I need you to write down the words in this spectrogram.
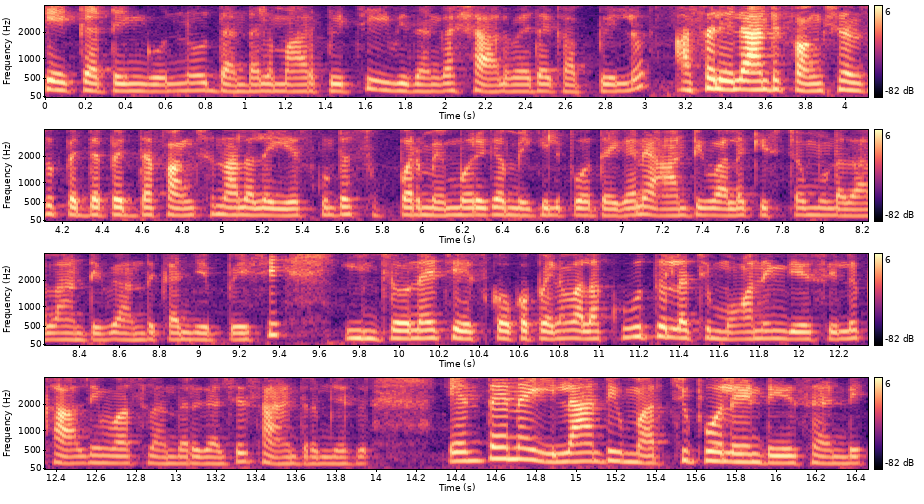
కేక్ కటింగ్ దండలు మార్పిచ్చి ఈ విధంగా షాల్వ కప్పిళ్ళు. అసలు ఇలాంటి ఫంక్షన్స్ పెద్ద పెద్ద ఫంక్షన్ అలా చేసుకుంటే సూపర్ మెమొరీగా మిగిలిపోతాయి. కానీ ఆంటీ వాళ్ళకి ఇష్టం ఉండదు అలాంటివి. అందుకని చెప్పేసి ఇంట్లోనే చేసుకోకపోయినా వాళ్ళ కూతుర్లు వచ్చి మార్నింగ్ చేసిళ్ళు కాలనీ వాసులు అందరూ కలిసి సాయంత్రం చేసారు ఎంతైనా ఇలాంటివి మర్చిపోలేని డేస్ అండి.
